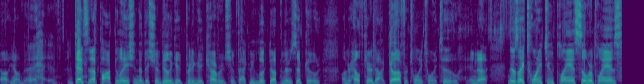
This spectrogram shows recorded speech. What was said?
uh, you know, dense enough population that they should be able to get pretty good coverage. In fact, we looked up in their zip code under healthcare.gov for 2022, and uh, there's like 22 plans, silver plans,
